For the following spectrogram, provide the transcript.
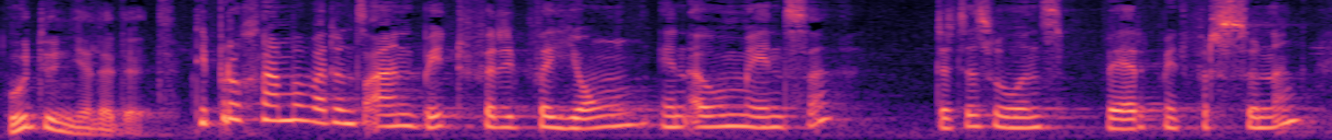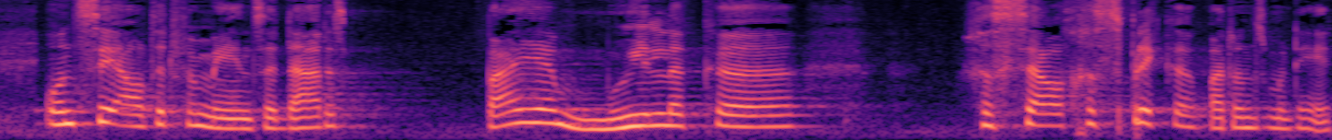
Hoe doen julle dit? Die programme wat ons aanbied vir vir jong en ou mense, dit is hoe ons werk met versoening. Ons sê altyd vir mense, daar is baie moeilike gesel gesprekke wat ons moet hê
